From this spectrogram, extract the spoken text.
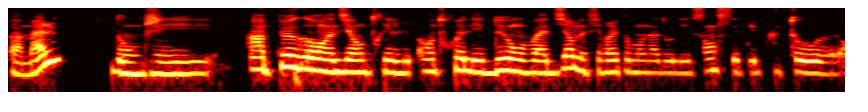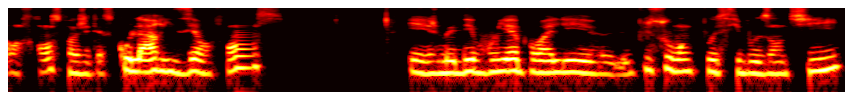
pas mal. Donc, j'ai un peu grandi entre, entre les deux, on va dire, mais c'est vrai que mon adolescence, c'était plutôt euh, en France. Enfin, j'étais scolarisée en France et je me débrouillais pour aller euh, le plus souvent que possible aux Antilles.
